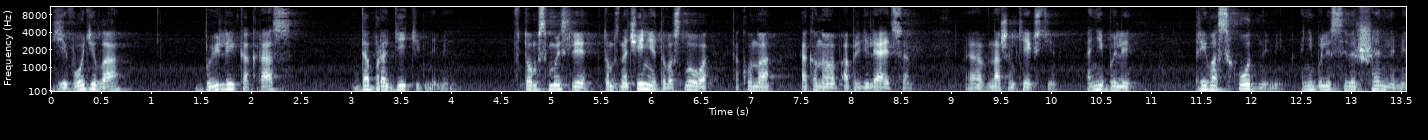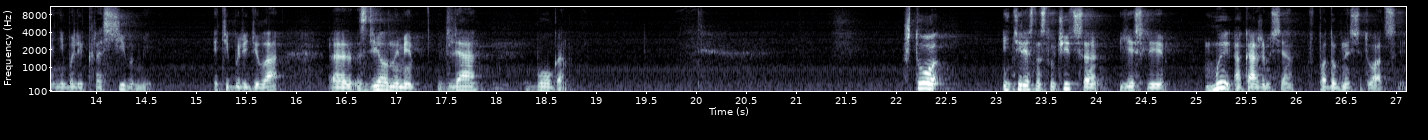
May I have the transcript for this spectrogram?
его дела были как раз добродетельными. В том смысле, в том значении этого слова, как оно, как оно определяется э, в нашем тексте. Они были превосходными, они были совершенными, они были красивыми. Эти были дела, э, сделанными для Бога. Что интересно случится, если мы окажемся в подобной ситуации?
